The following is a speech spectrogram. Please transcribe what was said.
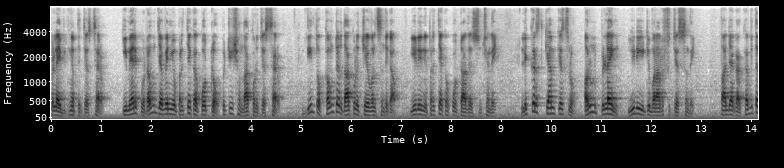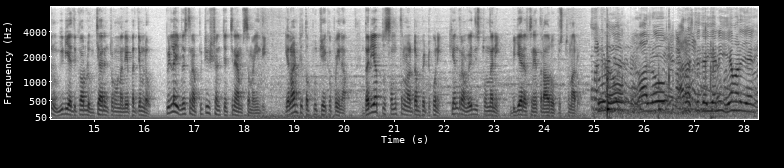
పిళ్ళై విజ్ఞప్తి చేశారు. ఈ మేరకు రౌజ్ అవెన్యూ ప్రత్యేక కోర్టులో పిటిషన్ దాఖలు చేశారు. దీంతో కౌంటర్ దాఖలు చేయవలసిందిగా ఈడీని ప్రత్యేక కోర్టు ఆదేశించింది. లిక్కర్ స్కామ్ కేసులో అరుణ్ పిళ్ళైని ఈడీ ఇటీవల అరెస్టు చేస్తుంది తాజాగా కవితను ఈడీ అధికారులు విచారించనున్న నేపథ్యంలో పిళ్ళై వేసిన పిటిషన్ చర్చనీయాంశమైంది. ఎలాంటి తప్పు చేయకపోయినా దర్యాప్తు సంస్థలను అడ్డం పెట్టుకుని కేంద్రం వేధిస్తోందని బీఆర్ఎస్ నేతలు ఆరోపిస్తున్నారు. చూడు వాళ్ళు అరెస్ట్ చేయని ఏమని చేయని?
